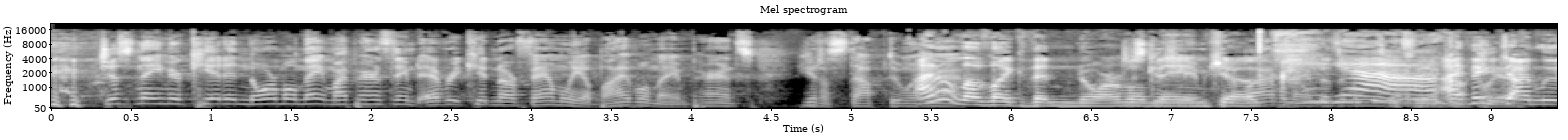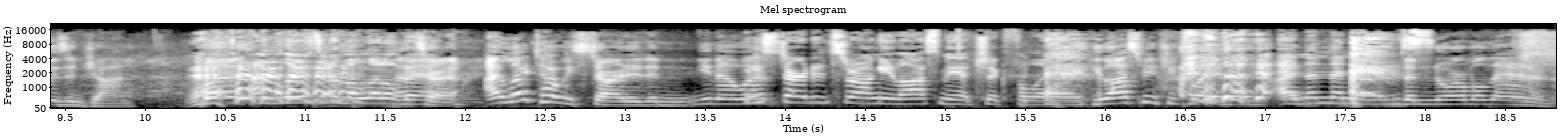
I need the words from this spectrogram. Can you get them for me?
Just name your kid a normal name. My parents named every kid in our family a Bible name. Parents, you gotta stop doing I that. don't love like the normal Just 'cause you name name a kid a jokes. Name doesn't mean Yeah. gonna be I think popular. I'm losing John. But I'm losing him a little That's bit. right. I liked how we started, and you know what? He started strong. He lost me at Chick Fil A. He lost me at Chick-fil-A, and then, I- then the names. The normal. Name I don't know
